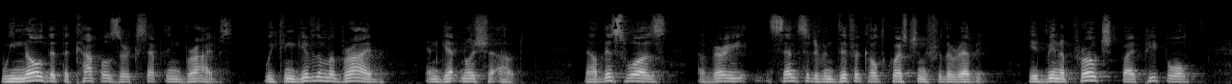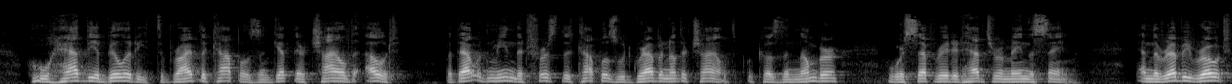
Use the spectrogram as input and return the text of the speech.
we know that the kapos are accepting bribes. We can give them a bribe and get Moshe out. Now, this was a very sensitive and difficult question for the Rebbe. He had been approached by people who had the ability to bribe the kapos and get their child out, but that would mean that first the kapos would grab another child because the number who were separated had to remain the same. And the Rebbe wrote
